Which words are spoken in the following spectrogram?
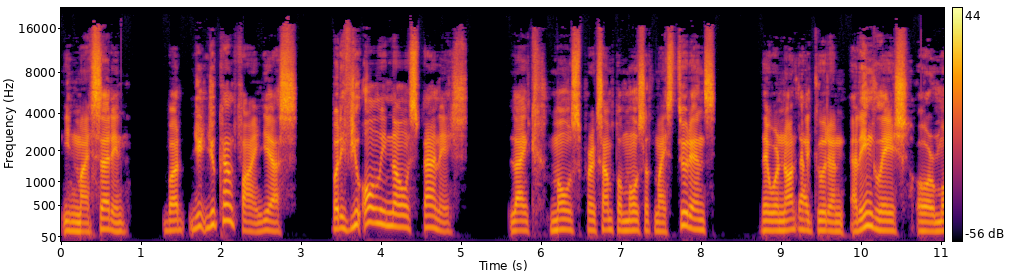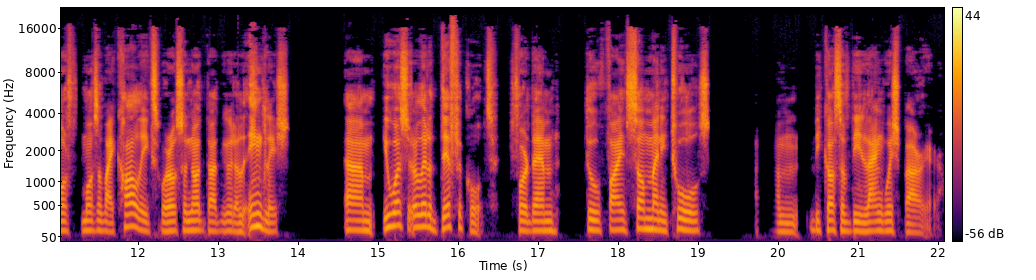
in my setting. But you, you can find, yes. But if you only know Spanish, like most, for example, most of my students, they were not that good at, English or most, most of my colleagues were also not that good at English. Um, it was a little difficult for them to find so many tools um, because of the language barrier.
